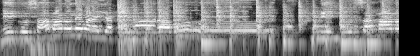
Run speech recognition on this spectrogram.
నీకు సమానులెవరయ్యా కుమారావు? నీకు సమాను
